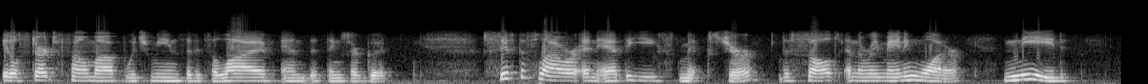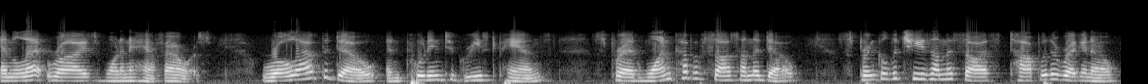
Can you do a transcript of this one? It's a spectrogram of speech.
it'll start to foam up, which means that it's alive and that things are good. Sift the flour and add the yeast mixture, the salt, and the remaining water. Knead and let rise one and a half hours. Roll out the dough and put into greased pans. Spread one cup of sauce on the dough Sprinkle the cheese on the sauce, top with oregano,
